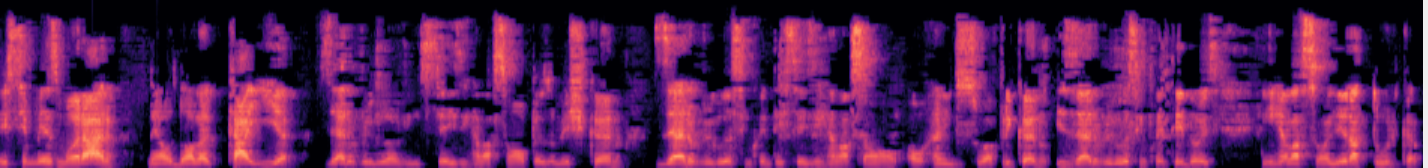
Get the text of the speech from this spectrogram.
Nesse mesmo horário, né, o dólar caía 0,26 em relação ao peso mexicano, 0,56 em relação ao, ao rand sul-africano e 0,52 em relação à lira turca.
